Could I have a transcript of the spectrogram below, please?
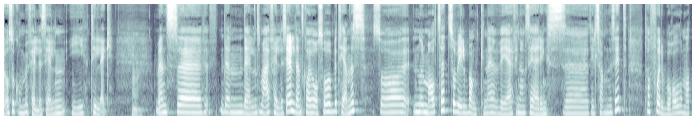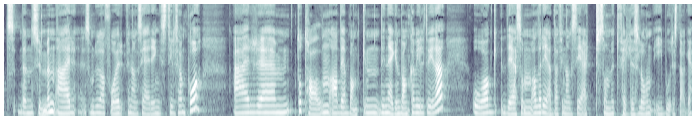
Og så kommer fellesgjelden i tillegg. Mm. Mens eh, den delen som er fellesgjeld, den skal jo også betjenes. Så normalt sett så vil bankene ved finansieringstilsagnet sitt ta forbehold om at den summen er, som du da får finansieringstilsagn på, er eh, totalen av det banken, din egen bank har villet gi deg, og det som allerede er finansiert som et felleslån i borettslaget.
